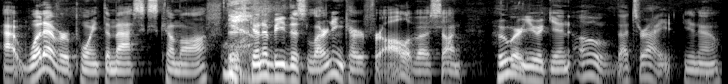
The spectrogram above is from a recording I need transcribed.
At whatever point the masks come off, there's Yeah. going to be this learning curve for all of us on who are you again? Oh, that's right. You know,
